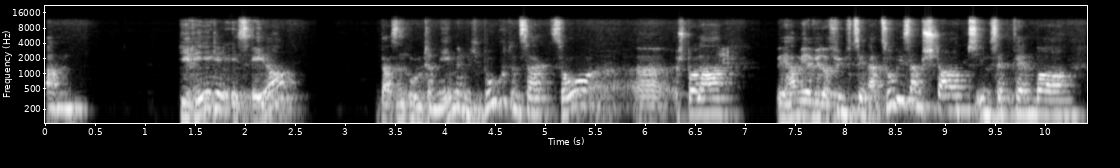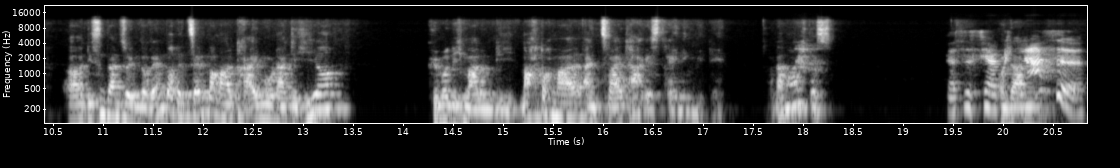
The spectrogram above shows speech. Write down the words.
Ähm, die Regel ist eher, dass ein Unternehmen mich bucht und sagt, so, äh, Stoller, wir haben hier wieder 15 Azubis am Start im September, äh, die sind dann so im November, Dezember mal drei Monate hier, kümmere dich mal um die, mach doch mal ein Zweitagestraining mit denen. Und dann mache ich das. Das ist ja dann, klasse.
